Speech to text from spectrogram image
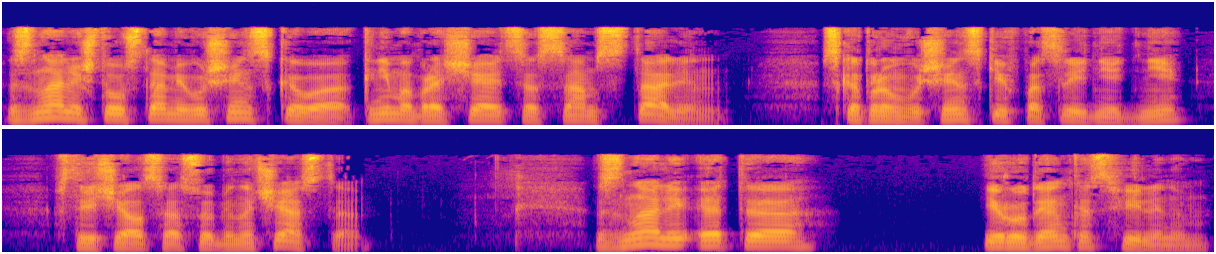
знали, что устами Вышинского к ним обращается сам Сталин, с которым Вышинский в последние дни встречался особенно часто. Знали это и Руденко с Филином,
